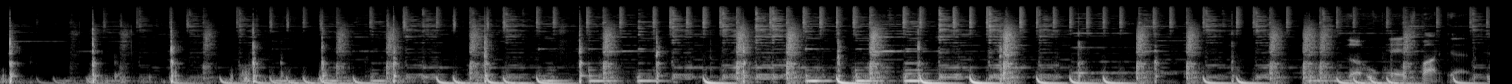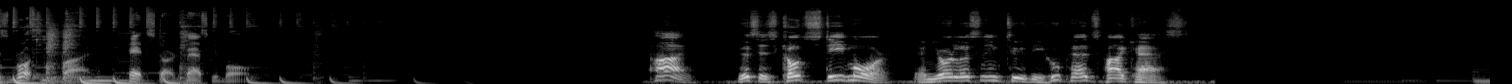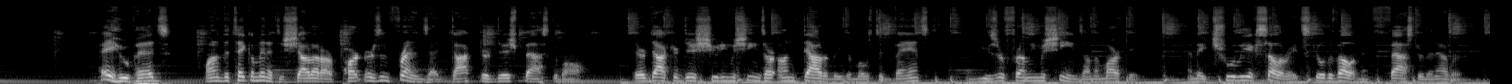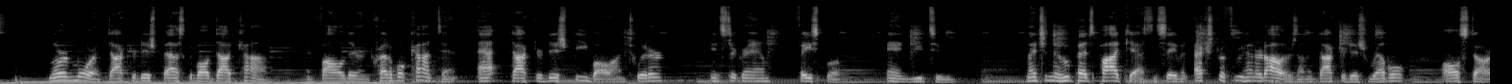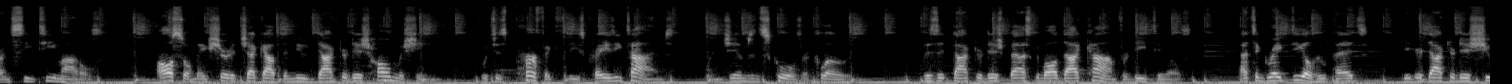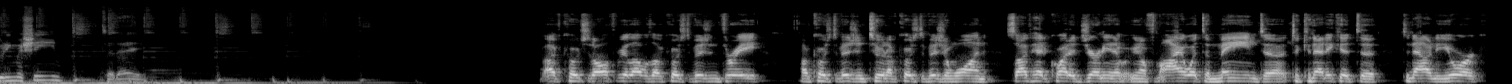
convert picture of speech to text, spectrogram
The Hoop Heads Podcast is brought to you by Head Start Basketball. Hi, this is Coach Steve Moore, and you're listening to the Hoop Heads Podcast. Hey, Hoopheads! Wanted to take a minute to shout out our partners and friends at Dr. Dish Basketball. Their Dr. Dish shooting machines are undoubtedly the most advanced and user friendly machines on the market, and they truly accelerate skill development faster than ever. Learn more at drdishbasketball.com and follow their incredible content at Dr. Dish B-Ball on Twitter, Instagram, Facebook, and YouTube. Mention the Hoopheads podcast and save an extra $300 on the Dr. Dish Rebel, All Star, and CT models. Also, make sure to check out the new Dr. Dish Home Machine, which is perfect for these crazy times when gyms and schools are closed. Visit drdishbasketball.com for details. That's a great deal, Hoopheads. Get your Dr. Dish shooting machine today. I've coached at all three levels. I've coached Division three, I've coached Division two, and I've coached Division one. So I've had quite a journey. You know, from Iowa to Maine to, to Connecticut to to now New York.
